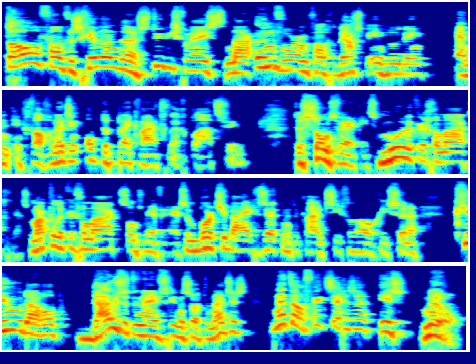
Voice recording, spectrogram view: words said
tal van verschillende studies geweest naar een vorm van gedragsbeïnvloeding. En in het geval van nudging op de plek waar het gedrag plaatsvindt. Dus soms werd iets moeilijker gemaakt, iets makkelijker gemaakt. Soms werd er ergens een bordje bij gezet met een klein psychologische cue daarop. Duizend en een verschillende soorten nudges. Netto effect, zeggen ze, is nul.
